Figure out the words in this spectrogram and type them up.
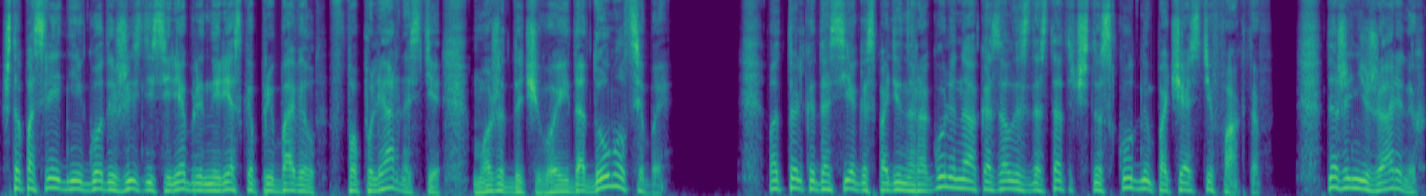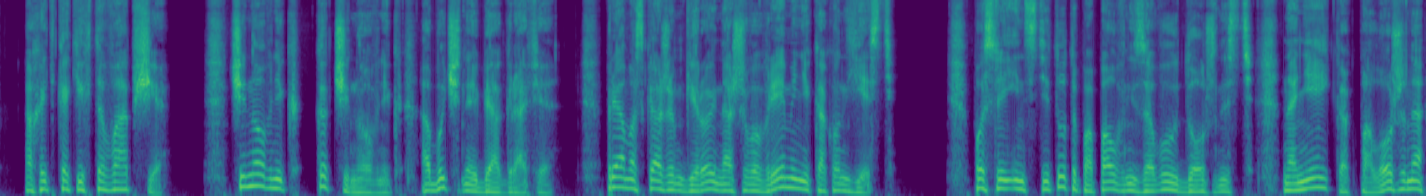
что последние годы жизни Серебряный резко прибавил в популярности, может, до чего и додумался бы. Вот только досье господина Рагулина оказалось достаточно скудным по части фактов. Даже не жареных, а хоть каких-то вообще. Чиновник как чиновник, обычная биография. Прямо скажем, герой нашего времени, как он есть. После института попал в низовую должность. На ней, как положено,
